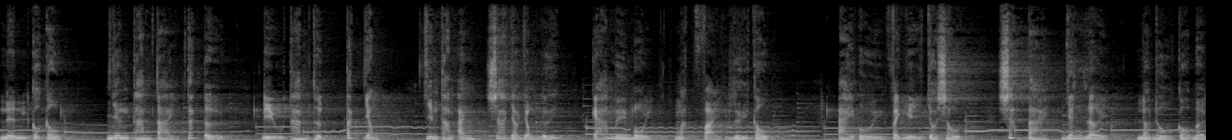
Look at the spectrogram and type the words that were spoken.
Nên có câu, Nhân tham tài tắc tử, Điểu tham thực tắc dông Chim tham ăn sa vào dòng lưới, Cá mê mồi mắc phải lưới câu. Ai ôi, phải nghĩ cho sâu, Sắc tài danh lợi, Nó đâu có bền.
